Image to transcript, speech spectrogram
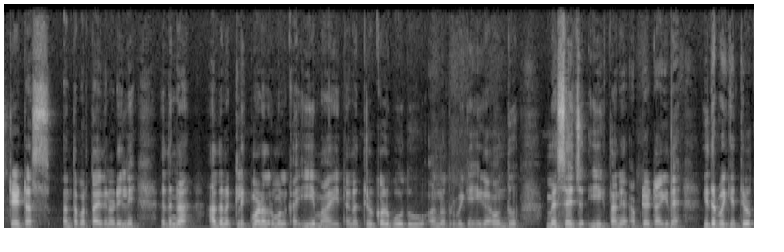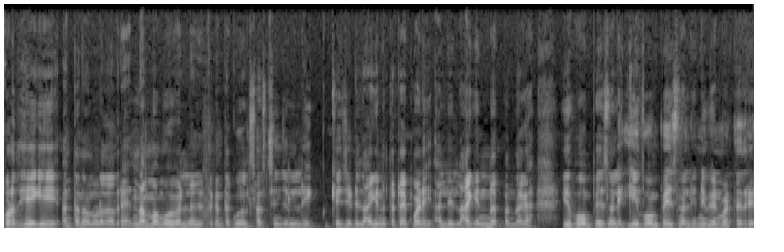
ಸ್ಟೇಟಸ್ ಅಂತ ಬರ್ತಾ ಇದೆ ನೋಡಿ ಇಲ್ಲಿ. ಅದನ್ನು ಅದನ್ನು ಕ್ಲಿಕ್ ಮಾಡೋದ್ರ ಮೂಲಕ ಈ ಮಾಹಿತಿಯನ್ನು ತಿಳ್ಕೊಳ್ಬೋದು ಅನ್ನೋದ್ರ ಬಗ್ಗೆ ಈಗ ಒಂದು ಮೆಸೇಜ್ ಈಗ ತಾನೇ ಅಪ್ಡೇಟ್ ಆಗಿದೆ. ಇದ್ರ ಬಗ್ಗೆ ತಿಳ್ಕೊಳ್ಳೋದು ಹೇಗೆ ಅಂತ ನಾವು ನೋಡೋದಾದರೆ ನಮ್ಮ ಮೊಬೈಲ್ನಲ್ಲಿರ್ತಕ್ಕಂಥ ಗೂಗಲ್ ಸರ್ಚ್ ಇಂಜಿನಲ್ಲಿ ಕೆ ಜಿ ಡಿ ಲಾಗಿನ್ ಅಂತ ಟೈಪ್ ಮಾಡಿ ಅಲ್ಲಿ ಲಾಗಿನ್ ಬಂದಾಗ ಈ ಹೋಮ್ ಪೇಜ್ನಲ್ಲಿ ಈ ಹೋಮ್ ಪೇಜ್ನಲ್ಲಿ ನೀವೇನು ಮಾಡ್ತಾ ಇದ್ರಿ?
